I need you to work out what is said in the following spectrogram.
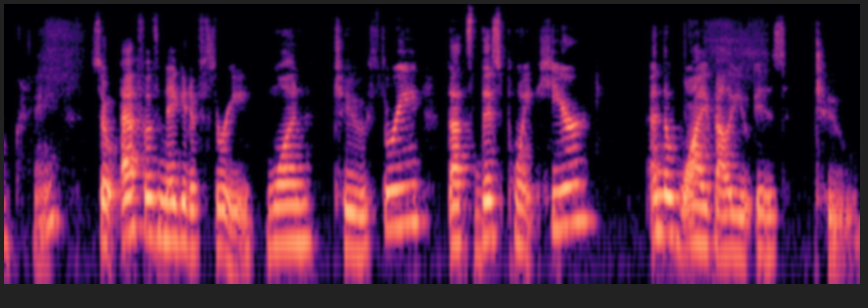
Okay, so f of negative 3, 1, 2, 3, that's this point here and the y value is 2.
